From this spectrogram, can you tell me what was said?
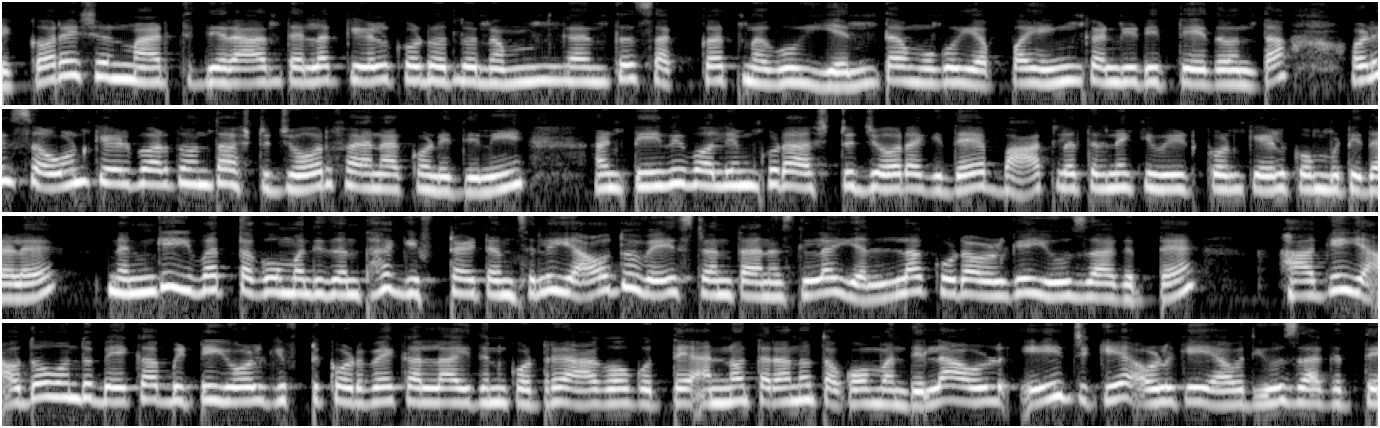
ಡೆಕೋರೇಷನ್ ಮಾಡ್ತಿದ್ದೀರಾ? ಅಂತೆಲ್ಲ ಕೇಳ್ಕೊಡೋದ್ಲು ನಮಗಂತೂ ಸಖತ್ ಮಗು ಎಂಥ ಮಗು, ಯಪ್ಪ, ಹೆಂಗೆ ಕಂಡಿಡಿತೆ ಇದು ಅಂತ. ಅವಳಿಗೆ ಸೌಂಡ್ ಕೇಳಬಾರ್ದು ಅಂತ ಅಷ್ಟು ಜೋರು ಫ್ಯಾನ್ ಹಾಕ್ಕೊಂಡಿದ್ದೀನಿ ಆ್ಯಂಡ್ ಟಿ ವಿ ವಾಲ್ಯೂಮ್ ಕೂಡ ಅಷ್ಟು ಜೋರಾಗಿದೆ. ಬಾಕ್ಲ ಹತ್ರನೇ ಕಿವಿ ಇಟ್ಕೊಂಡು ಕೇಳ್ಕೊಂಬಿಟ್ಟಿದ್ದಾಳೆ ನನಗೆ ಇವತ್ತು ತಗೊಂಬಂದಿದಂತಹ ಗಿಫ್ಟ್ ಐಟಮ್ಸಲ್ಲಿ ಯಾವುದು ವೇಸ್ಟ್ ಅಂತ ಅನಿಸ್ಲಿಲ್ಲ, ಎಲ್ಲ ಕೂಡ ಅವಳಿಗೆ ಯೂಸ್ ಆಗುತ್ತೆ. ಹಾಗೆ ಯಾವುದೋ ಒಂದು ಬೇಕಾ ಬಿಟ್ಟು ಏಳು ಗಿಫ್ಟ್ ಕೊಡಬೇಕಲ್ಲ ಇದನ್ನ ಕೊಟ್ಟರೆ ಆಗೋಗುತ್ತೆ ಅನ್ನೋ ಥರನೂ ತಗೊಂಬಂದಿಲ್ಲ. ಅವಳು ಏಜ್ಗೆ ಅವಳಿಗೆ ಯಾವ್ದು ಯೂಸ್ ಆಗುತ್ತೆ,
